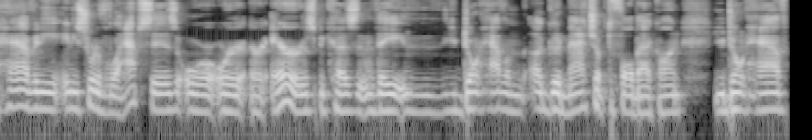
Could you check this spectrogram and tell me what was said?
have any any sort of lapses or, or, or errors because they you don't have a, a, good matchup to fall back on. You don't have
